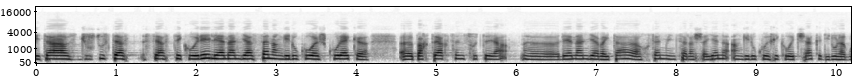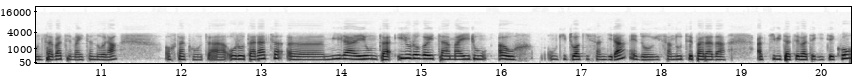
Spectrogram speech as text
Eta justuz zehazteko ere, lehen handia zen, angeluko eskurek uh, parte hartzen zutela. Uh, lehen handia baita, aurten mintzala saien, angeluko erriko etxak, diru laguntza bat emaiten duela. Hortako, eta orotarat, uh, mila egun eta irurogoita mairu aur unkituak izan dira, edo izan dute parada aktivitate bat egiteko,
